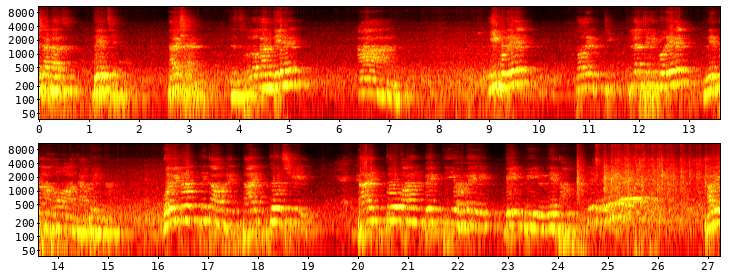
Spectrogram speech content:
স্ট্যাটাস দিয়েছে তারেক যে স্লোগান দিয়ে আর ই করে দলের চিল্লাচিল্লি করে নেতা হওয়া যাবে না। ওই লোক নেতা হবে, দায়িত্বশীল। দায়িত্ববান ব্যক্তি হবে বিএনপির নেতা। খালি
